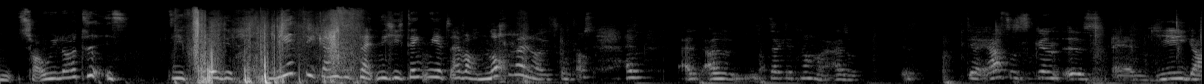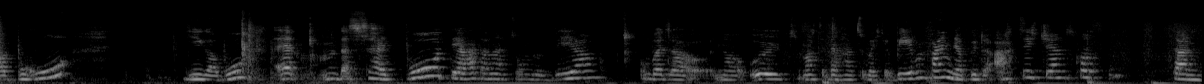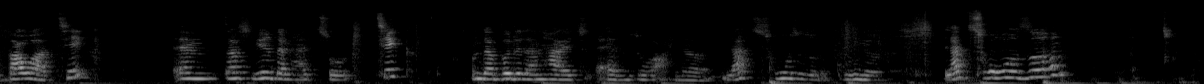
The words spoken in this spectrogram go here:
Ähm, sorry Leute, ist die Folge lädt die ganze Zeit nicht. Ich denke mir jetzt einfach nochmal neue Skins aus. Also, also, also ich sag jetzt nochmal, also ist, der erste Skin ist ähm, Jäger Bro. Jäger Bo. Ähm, das ist halt Bo, der hat dann halt so ein Gewehr. Und bei seiner Ult macht er dann halt so welche Bärenfallen. Der würde 80 Gems kosten. Dann Bauer Tick. Ähm, das wäre dann halt so Tick. Und da würde dann halt ähm, so eine Latzhose, so eine grüne Latzhose.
